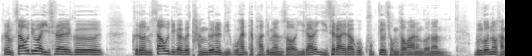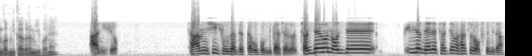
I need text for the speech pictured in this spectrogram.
그럼 사우디와 이스라엘 그 그런 사우디가 그 당근을 미국한테 받으면서 이라, 이스라엘하고 국교 정상화하는 거는 물 건너 간 겁니까? 그럼 이번에? 아니죠. 잠시 중단됐다고 봅니다. 저는 전쟁은 언제 1년 내내 전쟁을 할 수는 없습니다.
